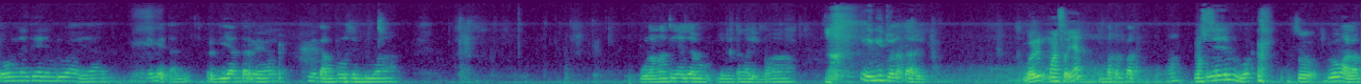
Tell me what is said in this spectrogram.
Bangun nanti ya jam dua ya. Gebetan. Pergi antar ya kan. Ke kampus jam dua. Pulang nantinya jam jam tengah lima. Ya gitu anak tari boleh masuknya tempat-tempat. Hah? maksudnya jam dua. Masuk dua malam.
